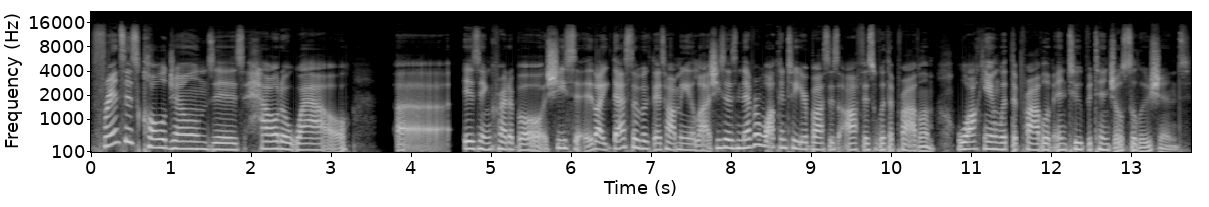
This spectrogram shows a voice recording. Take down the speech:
Frances Cole Jones's How to Wow. Uh, is incredible. She said, like, that's the book that taught me a lot. She says, never walk into your boss's office with a problem. Walk in with the problem and two potential solutions.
